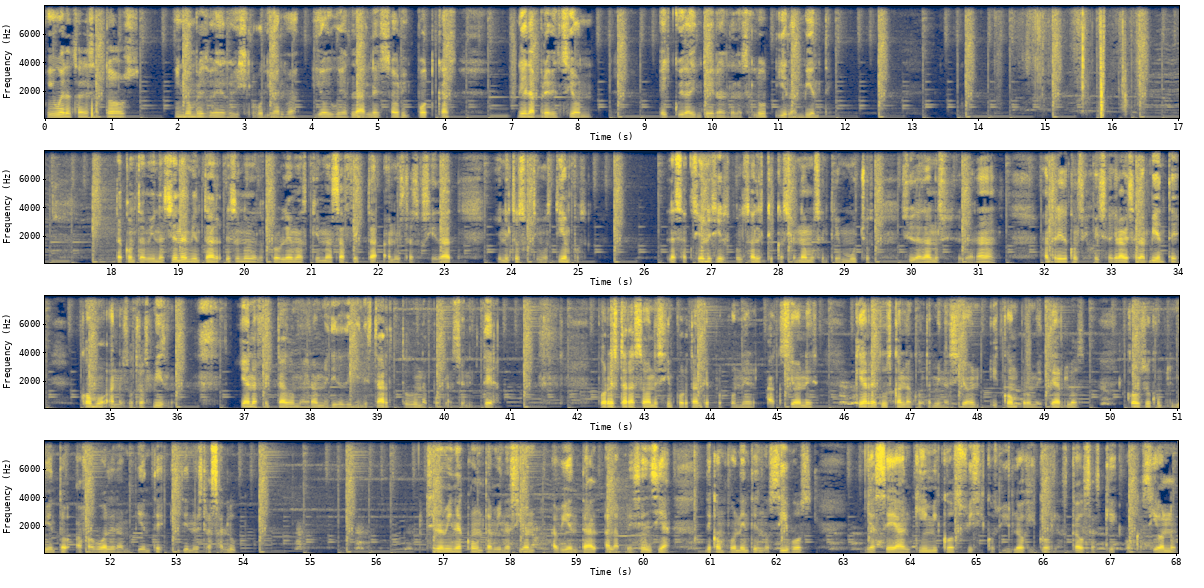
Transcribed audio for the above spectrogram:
Muy buenas tardes a todos. Mi nombre es Breder Vigil y hoy voy a hablarles sobre un podcast de la prevención, el cuidado integral de la salud y el ambiente. La contaminación ambiental es uno de los problemas que más afecta a nuestra sociedad en estos últimos tiempos. Las acciones irresponsables que ocasionamos entre muchos ciudadanos y ciudadanas han traído consecuencias graves al ambiente como a nosotros mismos y han afectado una gran medida de bienestar de toda una población entera. Por esta razón es importante proponer acciones que reduzcan la contaminación y comprometerlos con su cumplimiento a favor del ambiente y de nuestra salud. Se denomina contaminación ambiental a la presencia de componentes nocivos, ya sean químicos, físicos, biológicos, las causas que ocasionan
